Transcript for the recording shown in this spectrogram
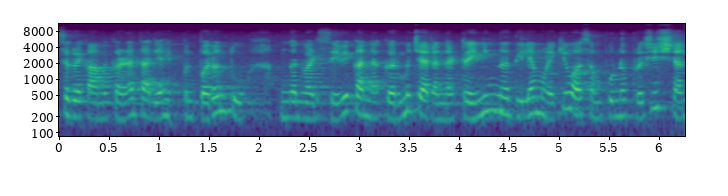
सगळे कामे करण्यात आली आहेत. पण परंतु अंगणवाडी सेविकांना कर्मचाऱ्यांना ट्रेनिंग न दिल्यामुळे किंवा संपूर्ण प्रशिक्षण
